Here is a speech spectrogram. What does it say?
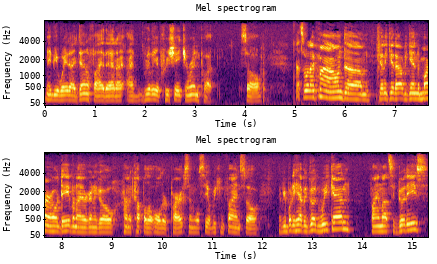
maybe a way to identify that, I, would really appreciate your input. So that's what I found. Um, gonna get out again tomorrow. Dave and I are gonna go hunt a couple of older parks and we'll see what we can find. So everybody have a good weekend. Find lots of goodies.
